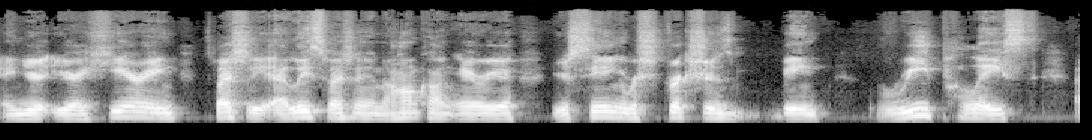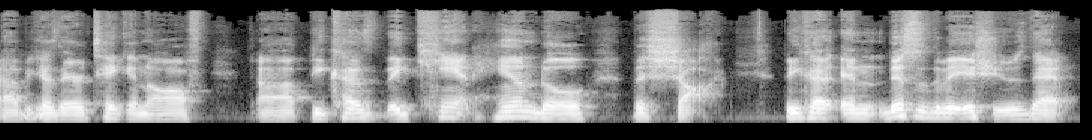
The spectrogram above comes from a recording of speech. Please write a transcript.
And you're you're hearing, especially at least especially in the Hong Kong area, you're seeing restrictions being replaced uh, because they're taken off uh, because they can't handle the shock. Because and this is the big issue is that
